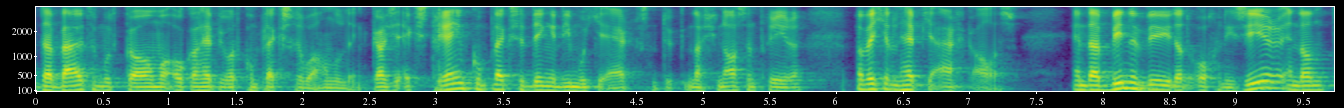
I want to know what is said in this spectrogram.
daarbuiten moet komen, ook al heb je wat complexere behandeling. Als je extreem complexe dingen, die moet je ergens natuurlijk nationaal centreren. Maar weet je, dan heb je eigenlijk alles. En daarbinnen wil je dat organiseren. En dan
